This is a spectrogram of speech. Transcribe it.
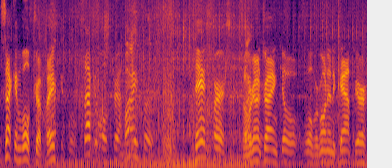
second wolf trip, eh? Second wolf trip. Mine first. Dave's first. So we're gonna try and kill a wolf. We're going into camp here.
